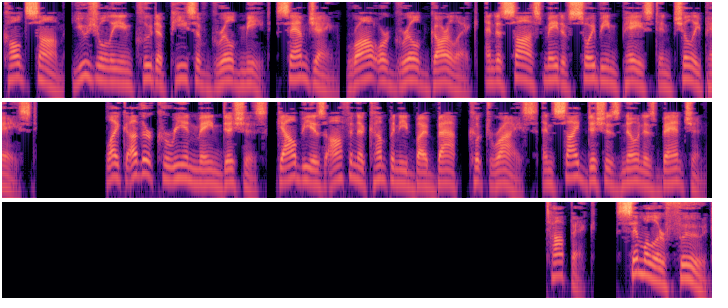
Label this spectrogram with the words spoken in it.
called ssam, usually include a piece of grilled meat, ssamjang, raw or grilled garlic, and a sauce made of soybean paste and chili paste. Like other Korean main dishes, galbi is often accompanied by bap cooked rice and side dishes known as banchan. Similar food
